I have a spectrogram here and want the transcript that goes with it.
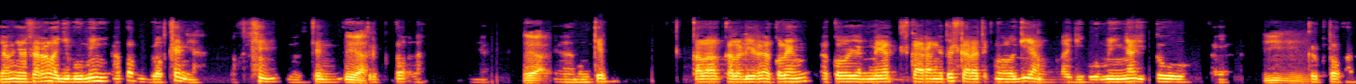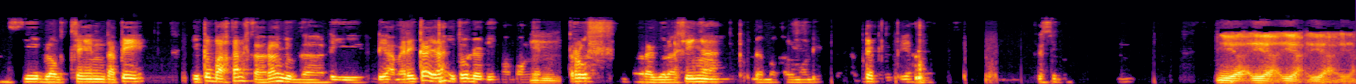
yang yang sekarang lagi booming apa blockchain ya blockchain blockchain yeah. kripto lah. Ya. Yeah. ya mungkin kalau kalau di aku yang aku yang lihat sekarang itu secara teknologi yang lagi boomingnya itu mm. cryptocurrency, blockchain, tapi itu bahkan sekarang juga di di Amerika ya itu udah ngomongin mm. terus regulasinya itu udah bakal mau di update gitu ya. Iya iya iya iya iya.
